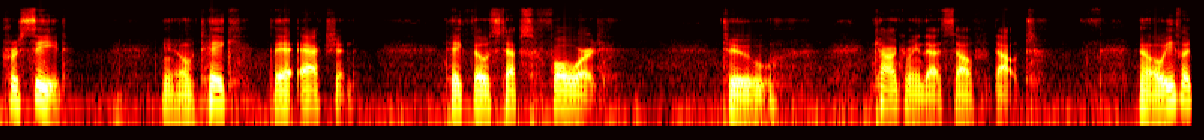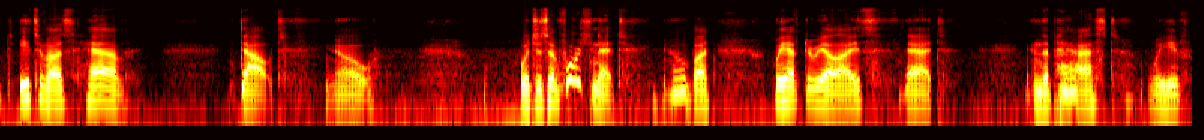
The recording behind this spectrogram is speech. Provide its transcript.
proceed. You know, take that action. Take those steps forward to conquering that self doubt. You know, each, each of us have doubt, you know, which is unfortunate, you know, but we have to realize that in the past we've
